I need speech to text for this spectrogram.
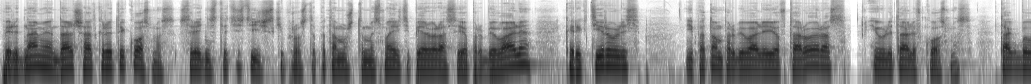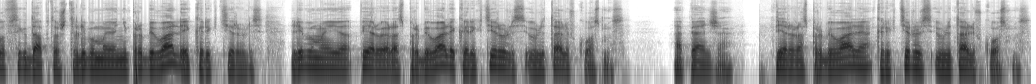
перед нами дальше открытый космос, среднестатистический просто, потому что мы, смотрите, первый раз ее пробивали, корректировались, и потом пробивали ее второй раз и улетали в космос. Так было всегда, потому что либо мы ее не пробивали и корректировались, либо мы ее первый раз пробивали, корректировались и улетали в космос. Опять же, первый раз пробивали, корректировались и улетали в космос.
